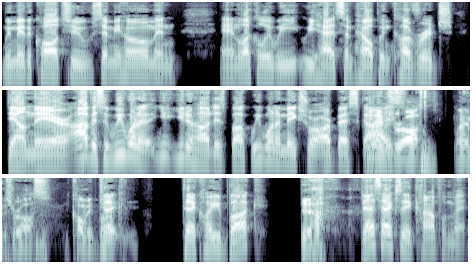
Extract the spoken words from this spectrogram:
we made the call to send me home, and and luckily we we had some help and coverage down there. Obviously, we want to. You, you, know how it is, Buck. We want to make sure our best guys. My name's Ross. My name's Ross. You call me Buck. Did I, call you Buck? Yeah. That's actually a compliment.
